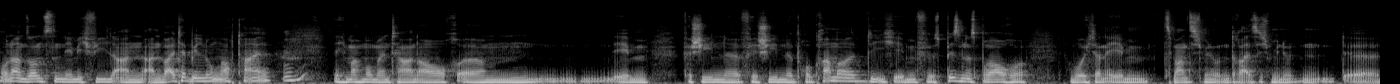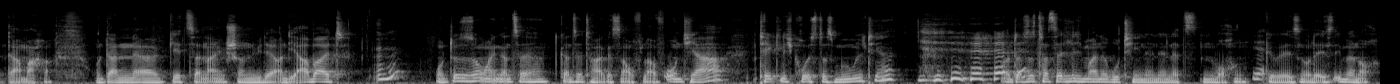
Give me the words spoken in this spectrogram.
Und ansonsten nehme ich viel an, an Weiterbildungen auch teil. Ich mache momentan auch ähm, eben verschiedene, verschiedene Programme, die ich eben fürs Business brauche, wo ich dann eben 20 Minuten, 30 Minuten äh, da mache. Und dann äh, geht es dann eigentlich schon wieder an die Arbeit. Und das ist auch mein ganzer, ganzer Tagesauflauf. Und ja, täglich grüßt das Murmeltier. Und das ist tatsächlich meine Routine in den letzten Wochen Ja. gewesen oder ist immer noch.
